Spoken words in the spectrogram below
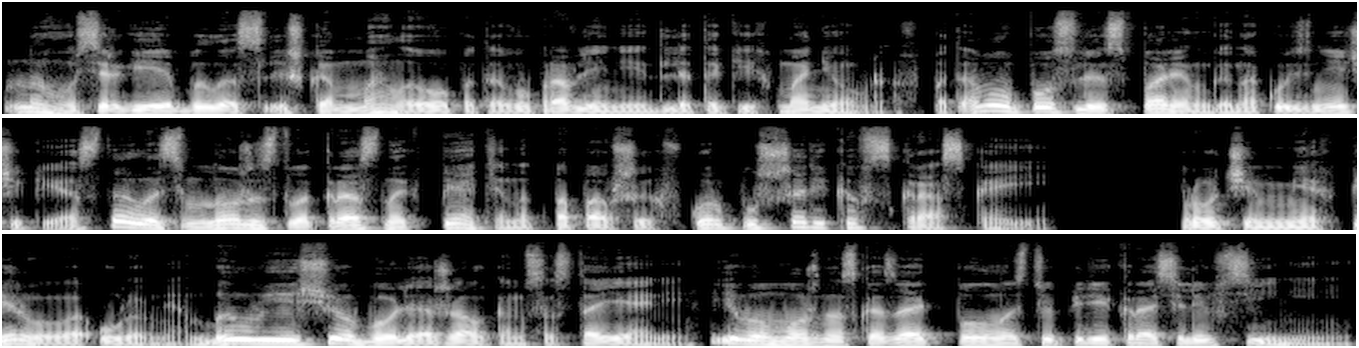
Но у Сергея было слишком мало опыта в управлении для таких маневров, потому после спарринга на кузнечике осталось множество красных пятен от попавших в корпус шариков с краской. Впрочем, мех первого уровня был в еще более жалком состоянии. Его, можно сказать, полностью перекрасили в синий.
